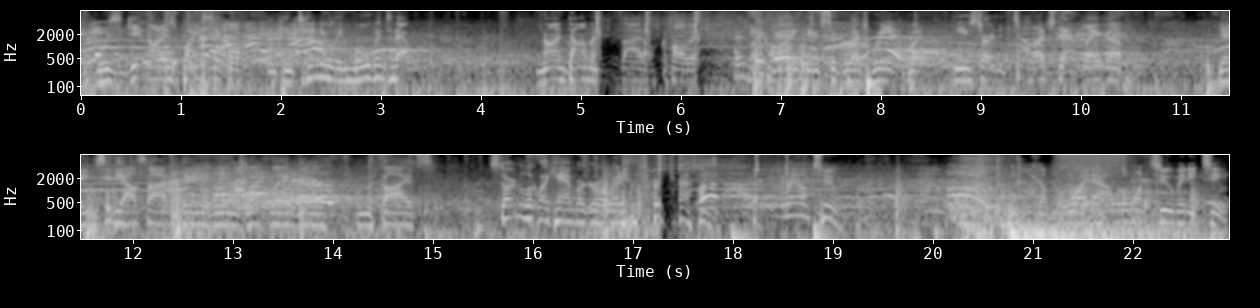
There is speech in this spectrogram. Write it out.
who's getting on his bicycle and continually moving to that non-dominant side, I'll call it. Can't call anything a Superlek's weak, but he's starting to touch that leg up. Yeah, you can see the outside of Danial Williams' left leg there on the thigh. It's starting to look like hamburger already in the first round. Round two. Comes right out with a one-two Mini T.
